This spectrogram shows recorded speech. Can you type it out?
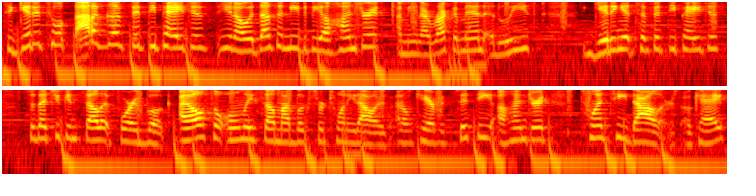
to get it to about a good 50 pages. You know, it doesn't need to be 100. I mean, I recommend at least getting it to 50 pages so that you can sell it for a book. I also only sell my books for $20. I don't care if it's 50, 100, $20, okay?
